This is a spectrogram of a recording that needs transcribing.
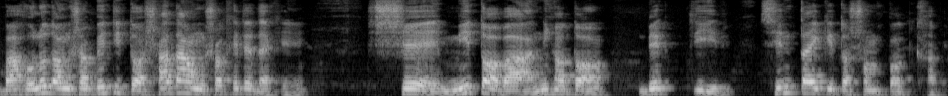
বা হলুদ অংশ ব্যতীত সাদা অংশ খেতে দেখে সে মৃত বা নিহত ব্যক্তির ছিনতাইকৃত সম্পদ খাবে।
